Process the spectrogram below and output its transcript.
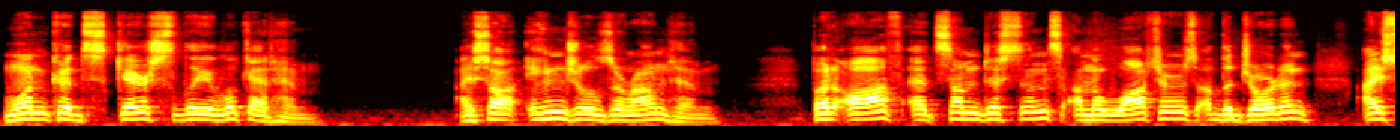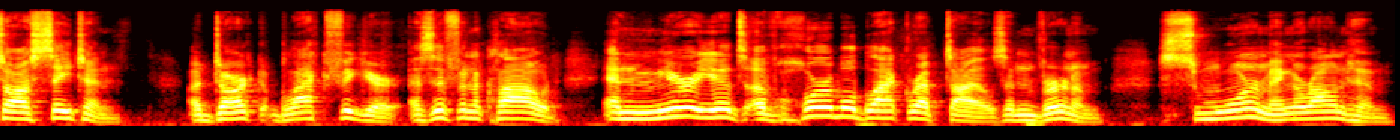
One could scarcely look at him. I saw angels around him, but off at some distance on the waters of the Jordan I saw Satan a dark black figure, as if in a cloud, and myriads of horrible black reptiles and vermin swarming around him.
